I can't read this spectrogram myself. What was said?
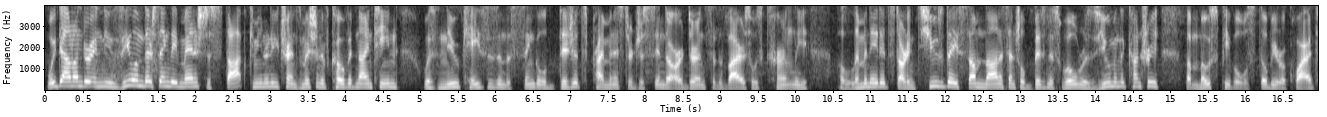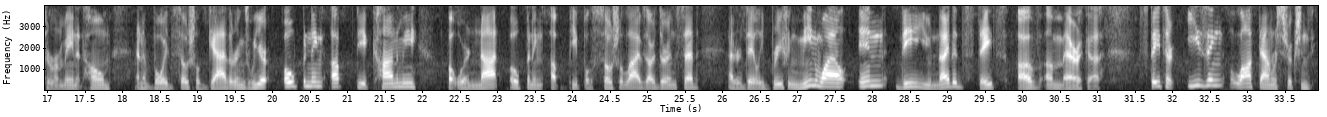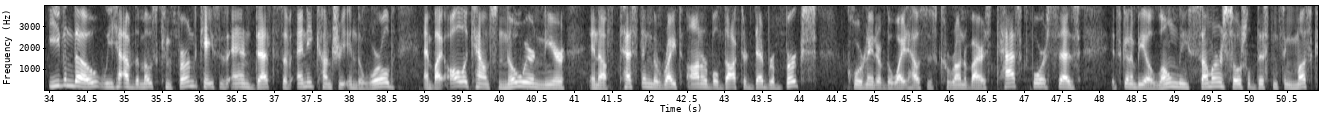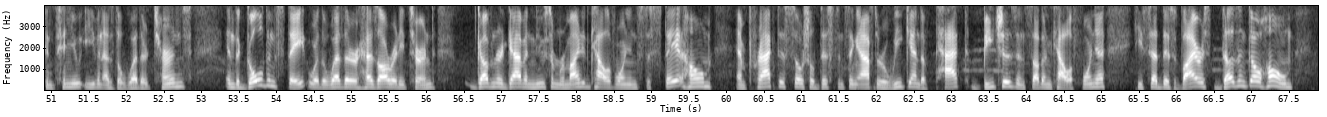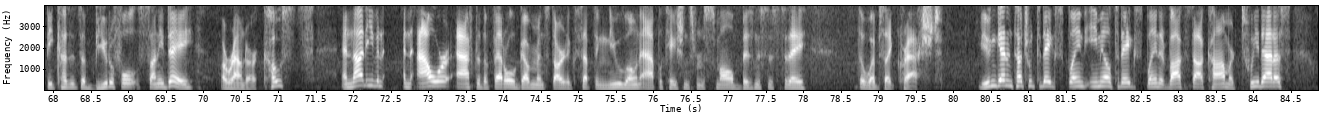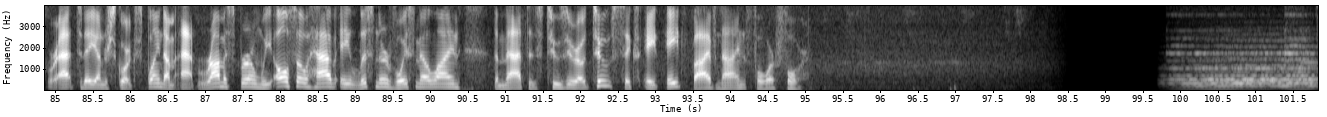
Way down under in New Zealand, they're saying they've managed to stop community transmission of COVID 19 with new cases in the single digits. Prime Minister Jacinda Ardern said the virus was currently eliminated. Starting Tuesday, some non essential business will resume in the country, but most people will still be required to remain at home and avoid social gatherings. We are opening up the economy, but we're not opening up people's social lives, Ardern said at her daily briefing. Meanwhile, in the United States of America, states are easing lockdown restrictions, even though we have the most confirmed cases and deaths of any country in the world and by all accounts, nowhere near enough testing. The Right Honorable Dr. Deborah Birx, coordinator of the White House's coronavirus task force, says it's going to be a lonely summer. Social distancing must continue even as the weather turns. In the Golden State, where the weather has already turned, Governor Gavin Newsom reminded Californians to stay at home and practice social distancing after a weekend of packed beaches in Southern California. He said this virus doesn't go home because it's a beautiful sunny day around our coasts. And not even an hour after the federal government started accepting new loan applications from small businesses today, the website crashed. You can get in touch with Today Explained. Email Today Explained at Vox.com or tweet at us. We're at Today underscore explained. I'm at Rameswaram. We also have a listener voicemail line. The math is 202 688 5944.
